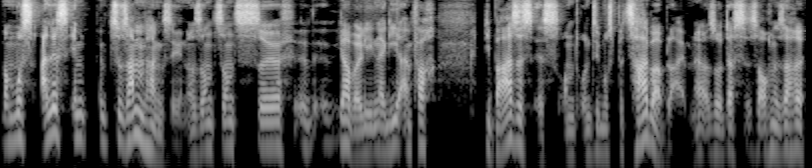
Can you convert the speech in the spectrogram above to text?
man muss alles im, im Zusammenhang sehen, ne? sonst, sonst äh, ja, weil die Energie einfach die Basis ist und, und sie muss bezahlbar bleiben. Ne? Also das ist auch eine Sache,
